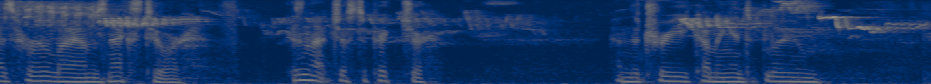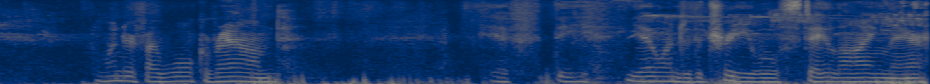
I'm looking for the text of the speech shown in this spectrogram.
has her lambs next to her. Isn't that just a picture? And the tree coming into bloom. I wonder if I walk around if the ewe under the tree will stay lying there.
